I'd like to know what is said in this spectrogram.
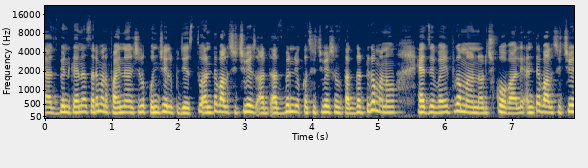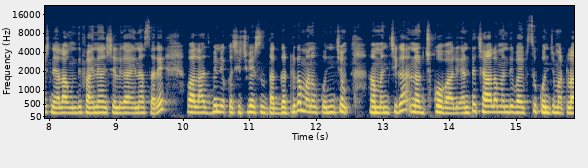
హస్బెండ్‌కైనా సరే మన ఫైనాన్షియల్ కొంచెం హెల్ప్ చేస్తూ అంటే వాళ్ళ సిచ్యువేషన్ హస్బెండ్ యొక్క సిచ్యువేషన్ తగ్గట్టుగా మనం యాజ్ ఎ వైఫ్‌గా మనం నడుచుకోవాలి. అంటే వాళ్ళ సిచ్యువేషన్ ఎలా ఉంది ఫైనాన్షియల్‌గా అయినా సరే వాళ్ళ హస్బెండ్ యొక్క సిచ్యువేషన్ తగ్గట్టుగా మనం కొంచెం మంచిగా నడుచుకోవాలి. అంటే చాలామంది వైఫ్స్ కొంచెం అట్లా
